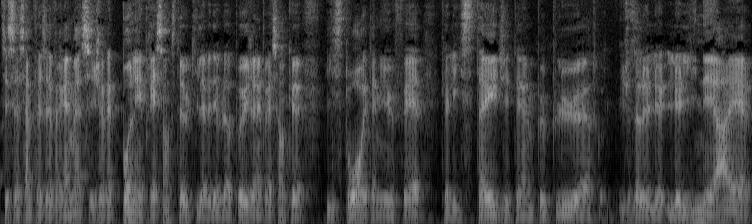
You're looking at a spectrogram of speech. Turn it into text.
ça, ça me faisait vraiment j'avais pas l'impression que c'était eux qui l'avaient développé. J'ai l'impression que l'histoire était mieux faite que les stages étaient un peu plus euh, je veux dire le, le linéaire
